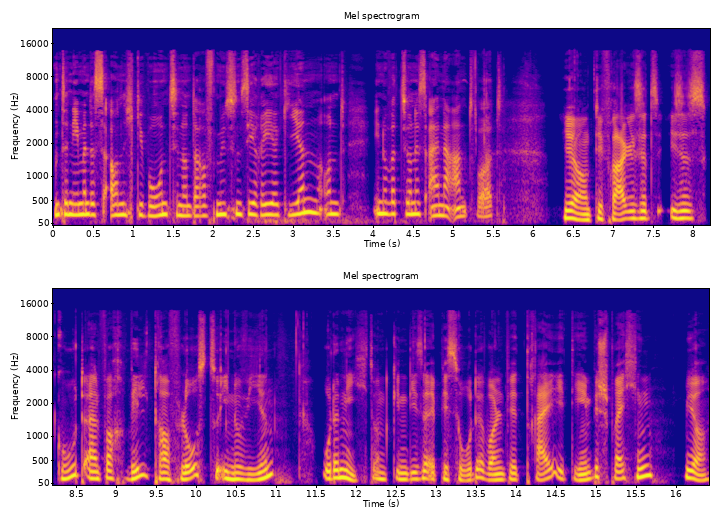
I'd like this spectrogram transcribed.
Unternehmen das auch nicht gewohnt sind und darauf müssen sie reagieren und Innovation ist eine Antwort. Ja, und die Frage ist jetzt, ist es gut, einfach wild drauf los zu innovieren oder nicht? Und in dieser Episode wollen wir drei Ideen besprechen, ja,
